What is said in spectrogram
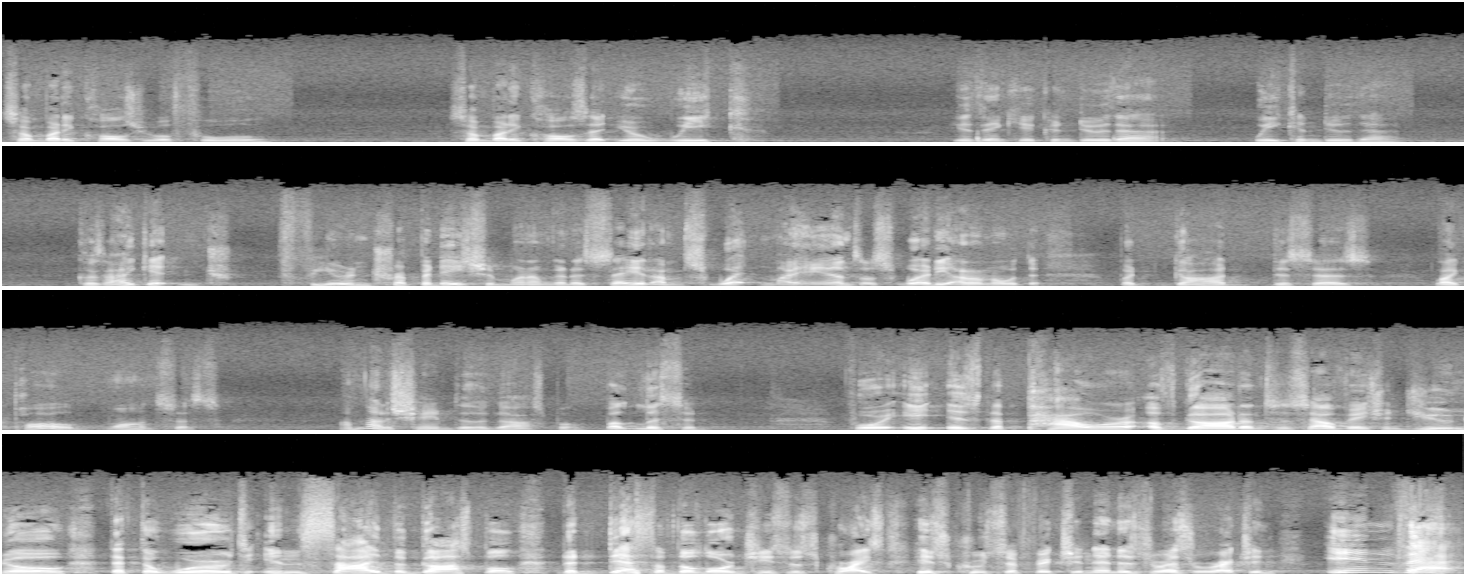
Somebody calls you a fool. Somebody calls that you're weak. You think you can do that? We can do that? Because I get fear and trepidation when I'm going to say it. I'm sweating. My hands are sweaty. I don't know what to. But God just says, like Paul wants us, I'm not ashamed of the gospel. But listen, for it is the power of God unto salvation. Do you know that the words inside the gospel, the death of the Lord Jesus Christ, his crucifixion and his resurrection, in that,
